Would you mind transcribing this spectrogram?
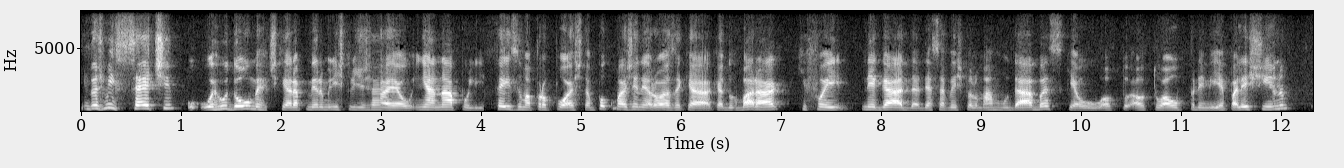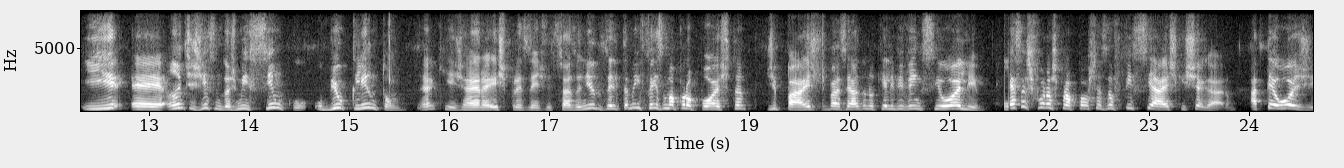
Em 2007, o Ehud Olmert, que era primeiro-ministro de Israel, em Anápolis, fez uma proposta um pouco mais generosa que a, que a do Barak, que foi negada dessa vez pelo Mahmoud Abbas, que é o atual premier palestino, e é, antes disso, em 2005, o Bill Clinton, né, que já era ex-presidente dos Estados Unidos, ele também fez uma proposta de paz baseada no que ele vivenciou ali. Essas foram as propostas oficiais que chegaram. Até hoje,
